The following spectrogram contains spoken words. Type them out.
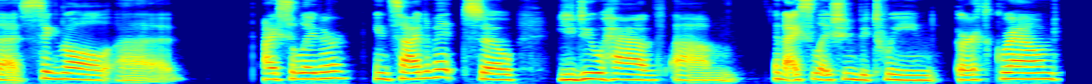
uh, signal uh, isolator inside of it, so you do have um, an isolation between earth ground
